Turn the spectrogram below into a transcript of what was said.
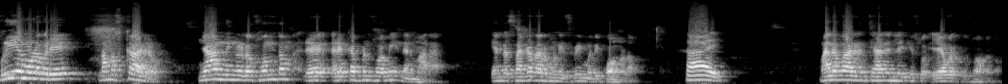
പ്രിയമുള്ളവരെ നമസ്കാരം. ഞാൻ നിങ്ങളുടെ സ്വന്തം രക്കപ്പൻ സ്വാമി നെന്മാറ. എന്റെ സഹധർമ്മണി ശ്രീമതി കോമളം. ഹായ്. മലബാരൻ ചാനലിലേക്ക് ഏവർക്കും സ്വാഗതം.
